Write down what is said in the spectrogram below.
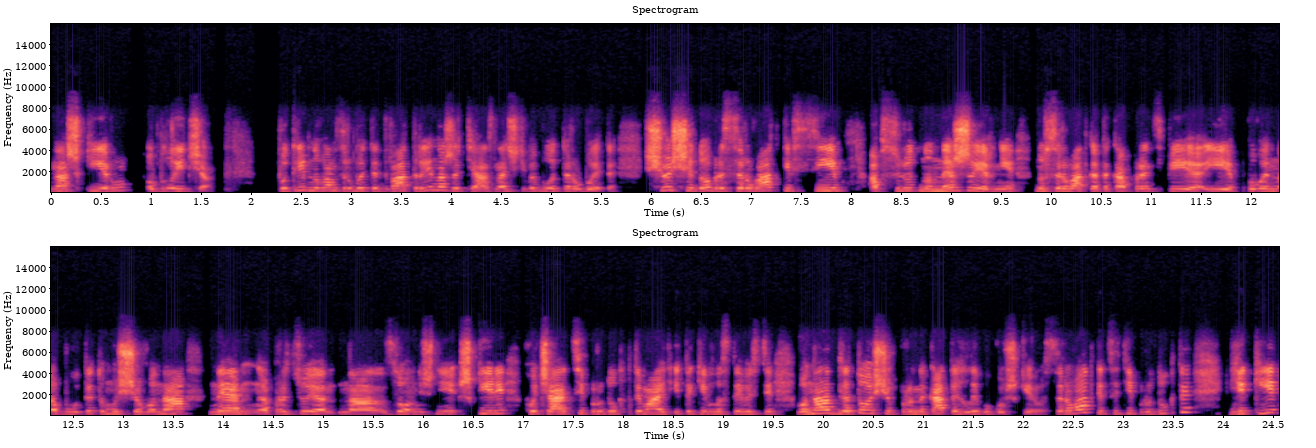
на шкіру обличчя. Потрібно вам зробити 2-3 на життя, значить, ви будете робити. Що ще добре, сироватки всі абсолютно не жирні. Ну, сироватка така, в принципі, і повинна бути, тому що вона не е, працює на зовнішній шкірі, хоча ці продукти мають і такі властивості. Вона для того, щоб проникати глибоко в шкіру. Сироватки це ті продукти, які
